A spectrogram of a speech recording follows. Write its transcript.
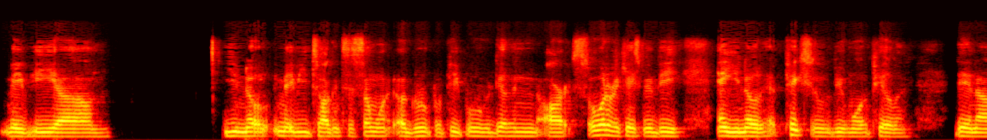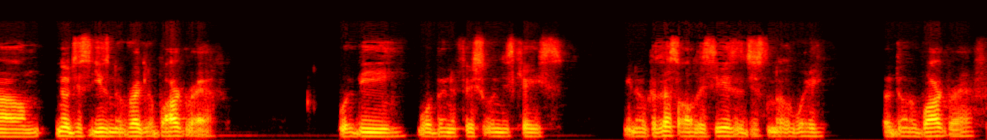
maybe, um, you know, maybe you're talking to someone, a group of people who are dealing in arts or whatever the case may be, and you know that picture would be more appealing, then, um, you know, just using a regular bar graph would be more beneficial in this case, you know, because that's all this is, is just another way of doing a bar graph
